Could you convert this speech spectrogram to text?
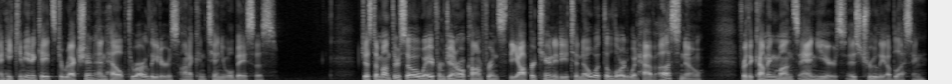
and he communicates direction and help through our leaders on a continual basis. Just a month or so away from General Conference, the opportunity to know what the Lord would have us know for the coming months and years is truly a blessing.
